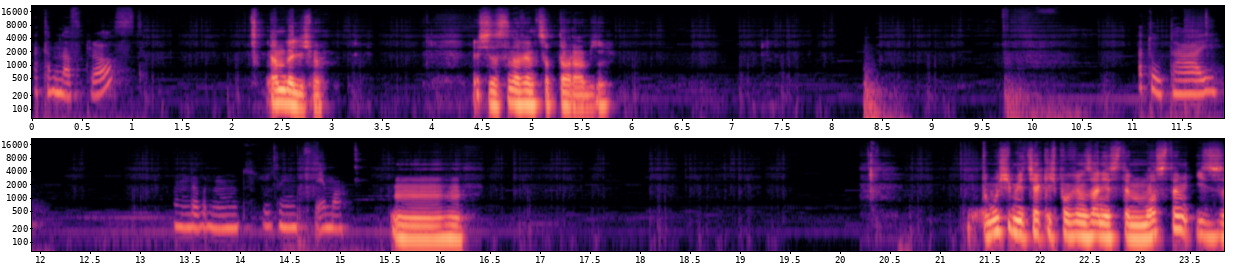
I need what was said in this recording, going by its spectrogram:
A tam na wprost? Tam byliśmy. Ja się zastanawiam, co to robi. A tutaj? No dobra, no tutaj nic nie ma. Mm. To musi mieć jakieś powiązanie z tym mostem i z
